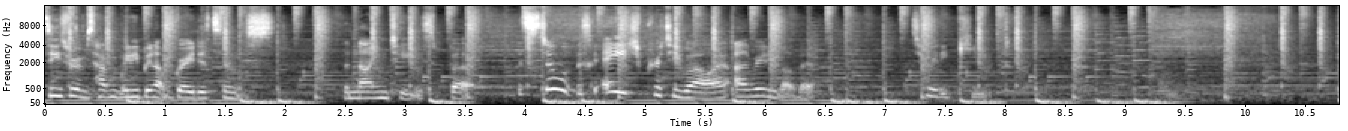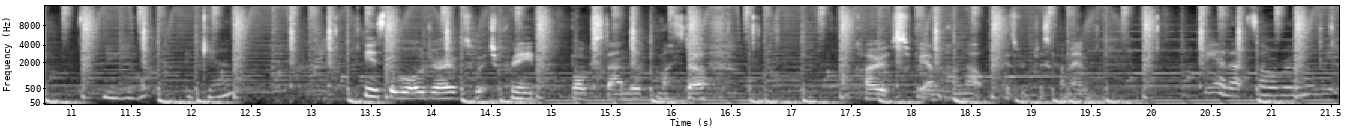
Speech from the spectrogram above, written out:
these rooms haven't really been upgraded since the 90s but still it's aged pretty well I, I really love it it's really cute New York again. Here's the wardrobes, which are pretty bog standard, my stuff. Coats, we haven't hung up because we've just come in. But yeah, that's our room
